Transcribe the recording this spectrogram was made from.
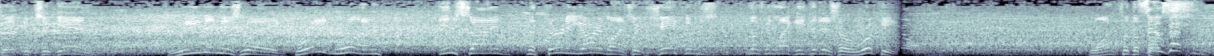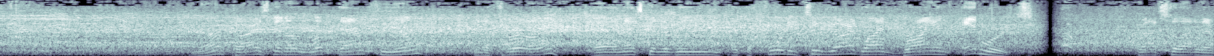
Jacobs again. Weaving his way. Great run inside the 30-yard line. So Jacobs looking like he did as a rookie. One for the Bucks. Now Carr's going to look downfield, going to throw, and that's going to be at the 42-yard line, Bryan Edwards. Crowd still out of their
